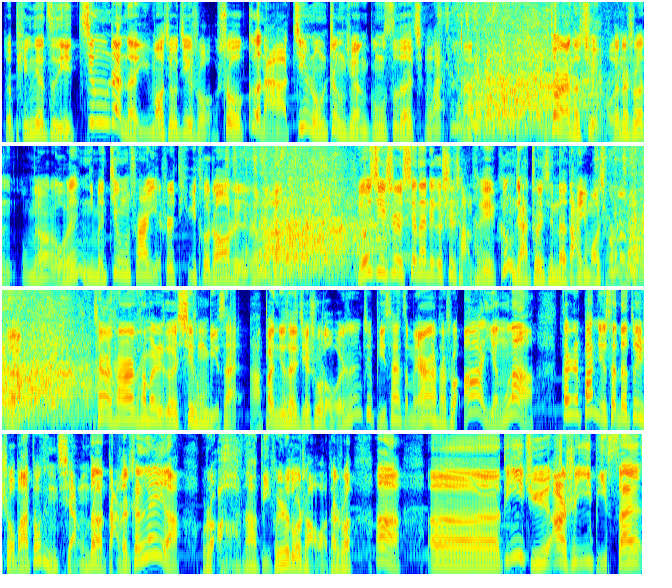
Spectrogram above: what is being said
就凭借自己精湛的羽毛球技术，受各大金融证券公司的青睐啊，都让她去。我跟她说，我们要我说你们金融圈也是体育特招，这个是吧？啊，尤其是现在这个市场，她可以更加专心的打羽毛球了嘛，对吧？前两天他们这个系统比赛啊，半决赛结束了。我说这比赛怎么样啊？他说啊，赢了，但是半决赛的对手吧都挺强的，打的真累啊。我说啊，那比分是多少啊？他说啊，呃，第一局二十一比三。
